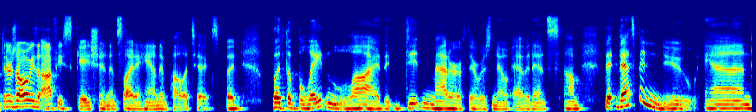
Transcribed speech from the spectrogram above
there's always obfuscation and sleight of hand in politics but but the blatant lie that didn't matter if there was no evidence um, that that's been new. And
